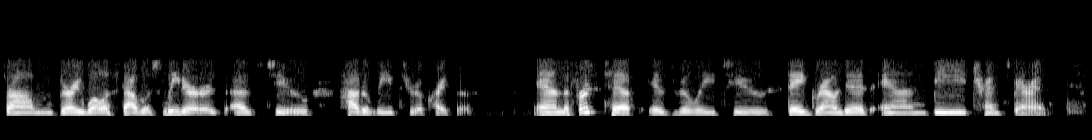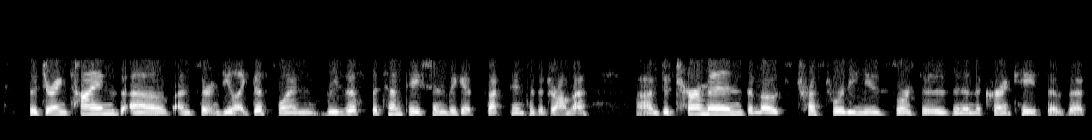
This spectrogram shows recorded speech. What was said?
from very well established leaders as to how to lead through a crisis. And the first tip is really to stay grounded and be transparent. So during times of uncertainty like this one, resist the temptation to get sucked into the drama. Um, determine the most trustworthy news sources, and in the current case of the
